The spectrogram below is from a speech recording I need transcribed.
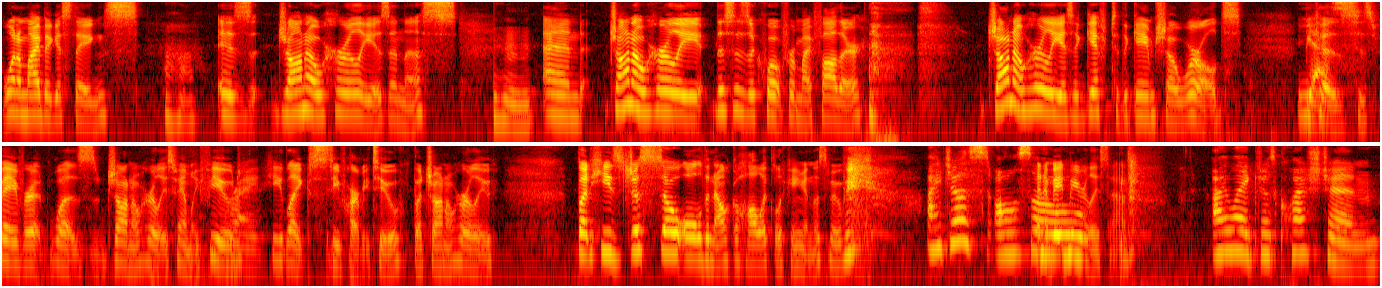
one of my biggest things Uh-huh. is John O'Hurley is in this, Mhm. and John O'Hurley. This is a quote from my father. John O'Hurley is a gift to the game show world. because yes. his favorite was John O'Hurley's Family Feud. Right. He likes Steve Harvey too, but John O'Hurley. But he's just so old and alcoholic looking in this movie, I just also and it made me really sad. I like just question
